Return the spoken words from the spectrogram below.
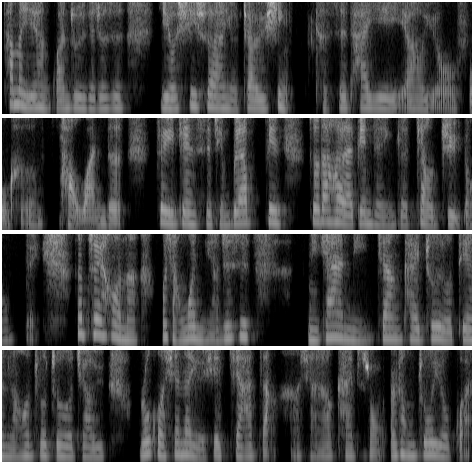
他们也很关注一个，就是游戏虽然有教育性，可是它也要有符合好玩的这一件事情，不要变做到后来变成一个教具哦。对，那最后呢，我想问你啊，就是你看你这样开桌游店，然后做桌游教育，如果现在有些家长啊想要开这种儿童桌游馆，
